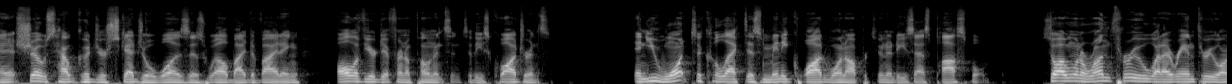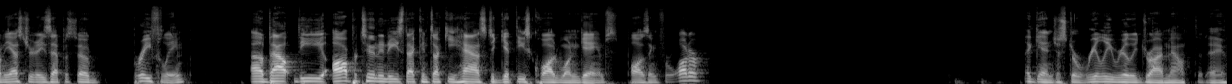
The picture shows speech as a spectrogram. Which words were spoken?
And it shows how good your schedule was as well by dividing all of your different opponents into these quadrants. And you want to collect as many quad one opportunities as possible. So I want to run through what I ran through on yesterday's episode briefly about the opportunities that Kentucky has to get these quad one games. Pausing for water. Again, just a really, really dry mouth today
